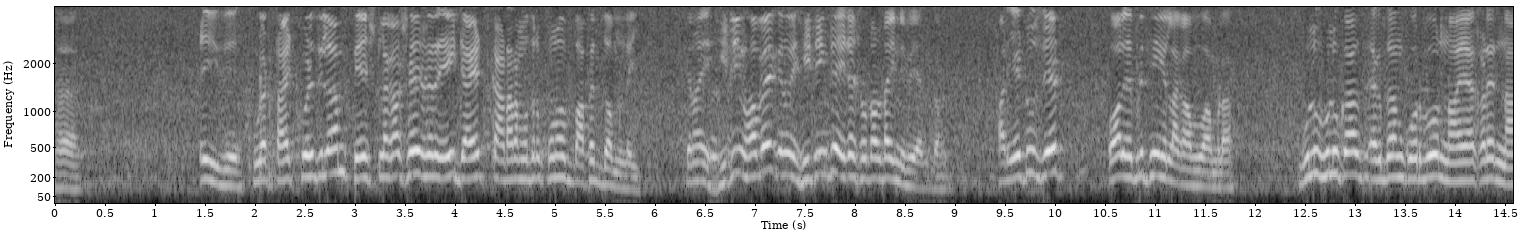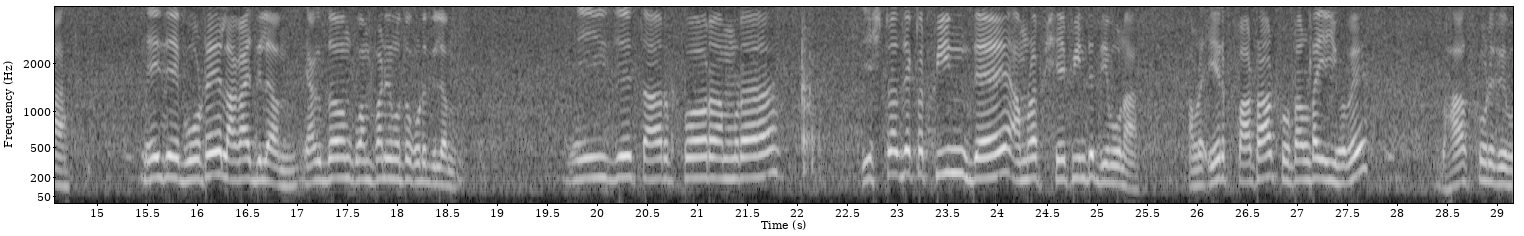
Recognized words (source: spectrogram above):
হ্যাঁ। এই যে, পুরো টাইট করে দিলাম পেস্ট লাগা শেষ এই ডায়েট কাটার মতন কোনো বাপের দম নেই। কেন হিটিং হবে, কিন্তু হিটিংটা এটা টোটালটাই নেবে একদম। আর এ টু জেড অল এভরিথিংয়ে লাগাবো আমরা। গুলু ফুলু কাজ একদম করব, নয় আকারে না। এই যে বোটে লাগাই দিলাম, একদম কোম্পানির মতো করে দিলাম। এই যে, তারপর আমরা এক্সট্রা যে একটা পিন দেয়, আমরা সেই পিনটা দেবো না। আমরা এর পাটা টোটালটা এইভাবে ভাঁজ করে দেব।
